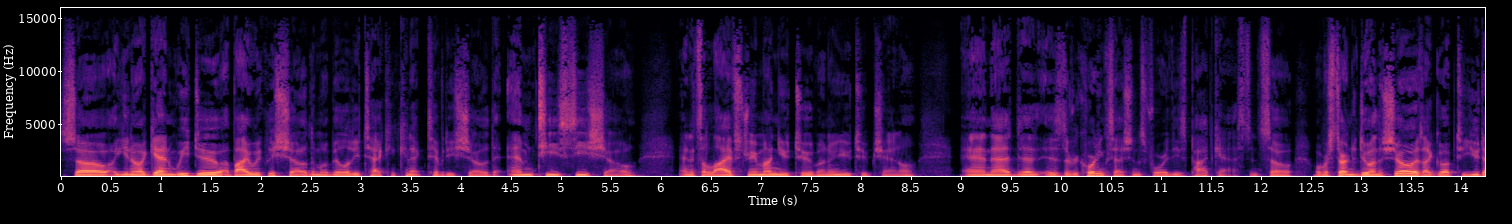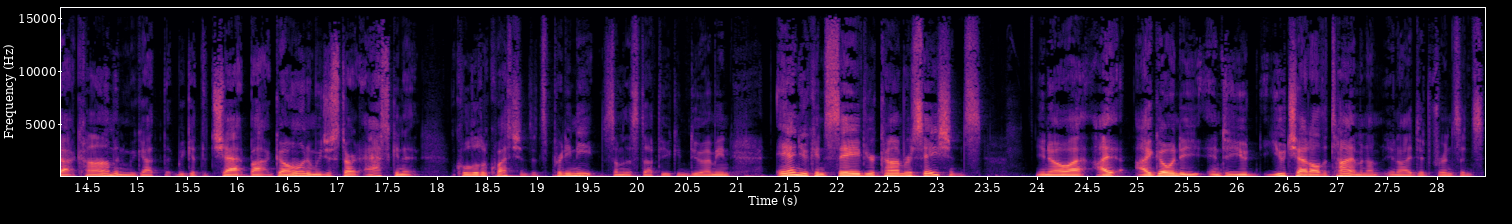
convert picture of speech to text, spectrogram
So, you know, again, we do a bi weekly show, the Mobility Tech and Connectivity Show, the MTC Show, and it's a live stream on YouTube, on our YouTube channel. And that is the recording sessions for these podcasts. And so, what we're starting to do on the show is I go up to you.com and we got the, we get the chat bot going and we just start asking it cool little questions. It's pretty neat, some of the stuff you can do. I mean, and you can save your conversations. You know, I, I, I go into into you you chat all the time, and I'm you know I did for instance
